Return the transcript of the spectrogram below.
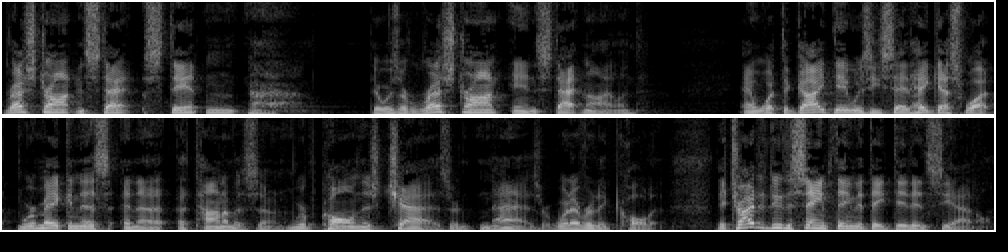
restaurant in Stat- Stanton. There was a restaurant in Staten Island. And what the guy did was he said, Hey, guess what? We're making this an uh, autonomous zone. We're calling this Chaz or Naz or whatever they called it. They tried to do the same thing that they did in Seattle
